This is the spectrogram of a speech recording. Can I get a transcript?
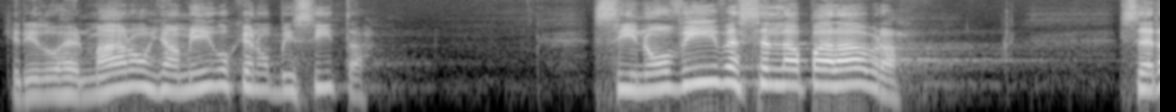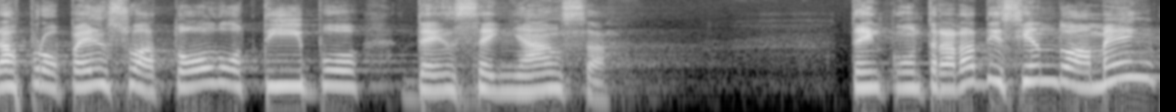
queridos hermanos y amigos que nos visitan, si no vives en la palabra, serás propenso a todo tipo de enseñanza. Te encontrarás diciendo amén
